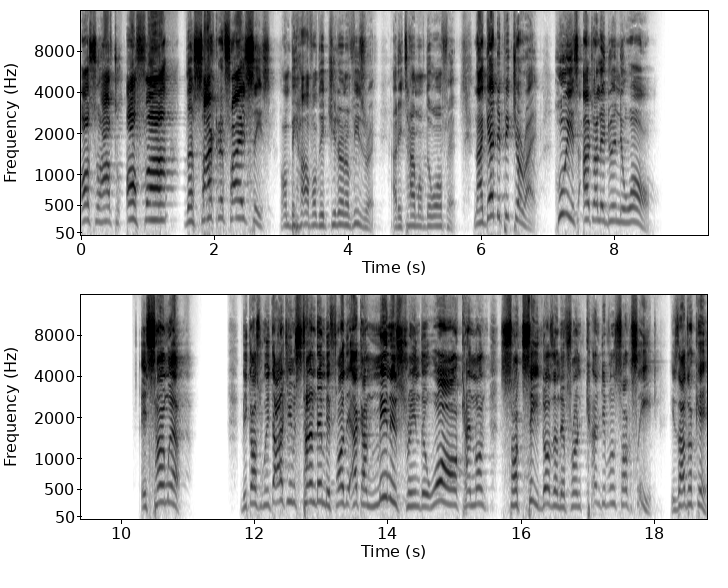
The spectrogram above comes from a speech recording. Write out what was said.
also have to offer the sacrifices on behalf of the children of Israel at the time of the warfare. Now get the picture right. Who is actually doing the war? It's Samuel. Because without him standing before the ark and ministering, the war cannot succeed. Those in the front can't even succeed. Is that okay?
